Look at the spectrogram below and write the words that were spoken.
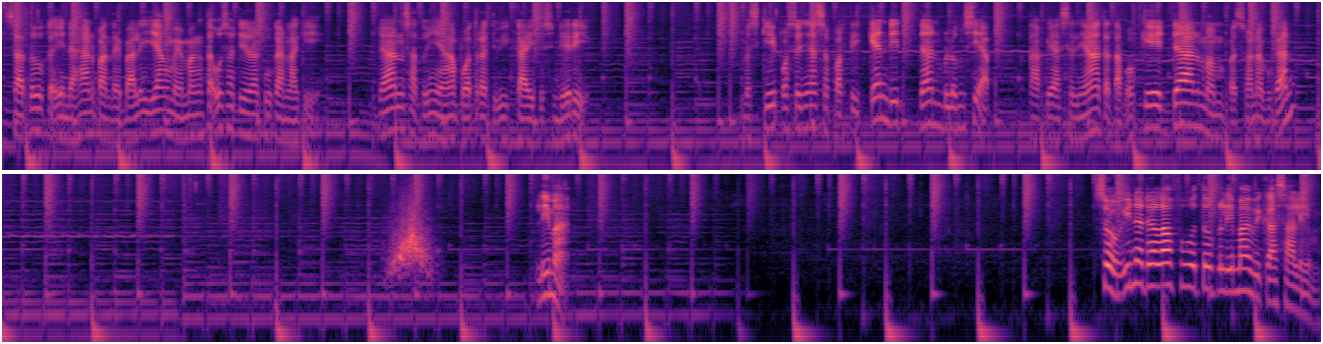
Satu, keindahan pantai Bali yang memang tak usah diragukan lagi. Dan satunya, potret Wika itu sendiri. Meski posenya seperti candid dan belum siap, tapi hasilnya tetap oke dan mempesona bukan? Lima. So, ini adalah foto kelima Wika Salim.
